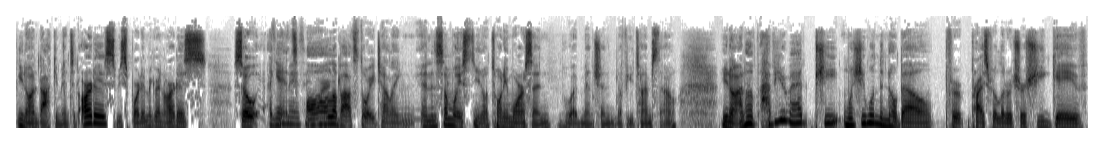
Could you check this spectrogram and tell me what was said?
you know, undocumented artists, we support immigrant artists. So again, it's all work. about storytelling. And in some ways, you know, Toni Morrison, who I've mentioned a few times now, you know, I don't know, have you read she when she won the Nobel for Prize for Literature, she gave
